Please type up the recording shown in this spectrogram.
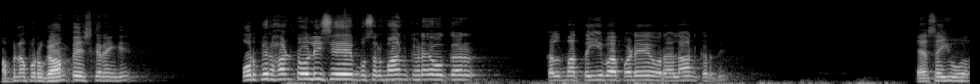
اپنا پروگرام پیش کریں گے۔ اور پھر ہر ٹولی سے مسلمان کھڑے ہو کر کلمہ طیبہ پڑھے اور اعلان کر دے ایسا ہی ہوا۔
